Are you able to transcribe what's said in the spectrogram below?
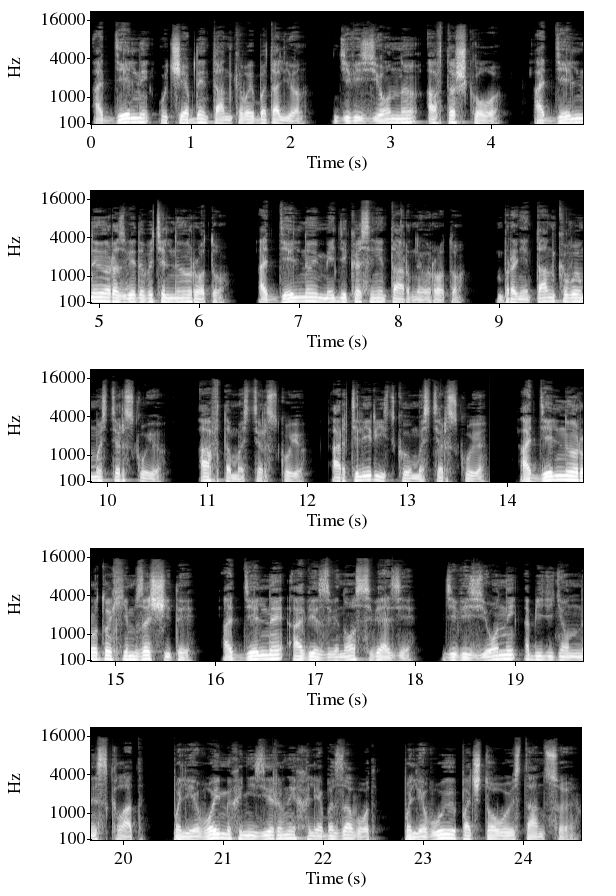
отдельный учебный танковый батальон, дивизионную автошколу, отдельную разведывательную роту, отдельную медико-санитарную роту, бронетанковую мастерскую, автомастерскую, артиллерийскую мастерскую, отдельную роту химзащиты, отдельное авиазвено связи, дивизионный объединенный склад, полевой механизированный хлебозавод, полевую почтовую станцию.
